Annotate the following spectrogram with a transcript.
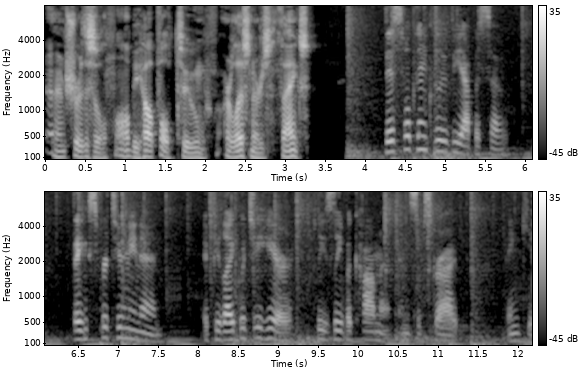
I'm sure this will all be helpful to our listeners. Thanks. This will conclude the episode. Thanks for tuning in. If you like what you hear, please leave a comment and subscribe. Thank you.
